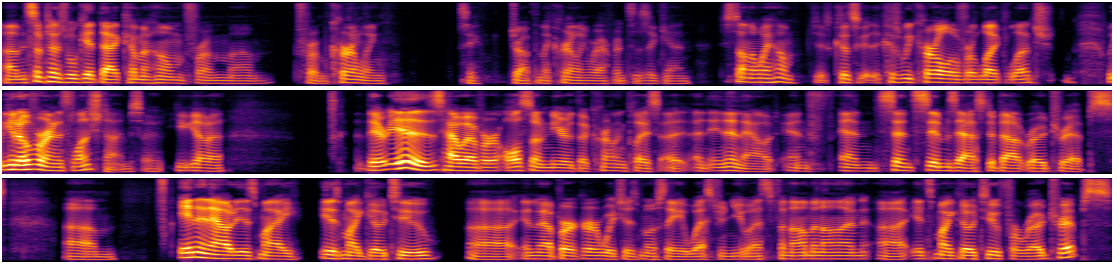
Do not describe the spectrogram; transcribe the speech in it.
um and sometimes we'll get that coming home from um from curling. See, dropping the curling references again. Just on the way home just cuz cuz we curl over like lunch. We get over and it's lunchtime, so you got to there is, however, also near the curling place an In and Out, and and since Sims asked about road trips, um, In and Out is my is my go to uh, In and Out burger, which is mostly a Western U.S. phenomenon. Uh, it's my go to for road trips.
